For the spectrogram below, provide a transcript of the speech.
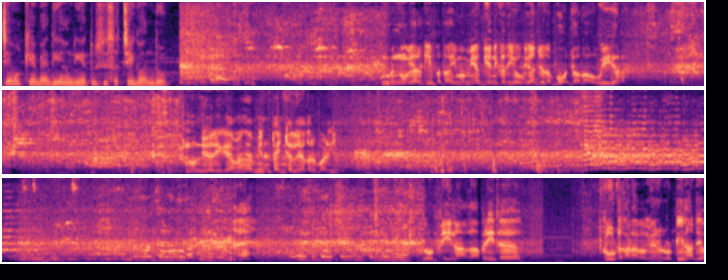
ਜੇ ਮੱਖੀਆਂ ਬੈੰਦੀਆਂ ਹੁੰਦੀਆਂ ਤੁਸੀਂ ਸੱਚੀ ਗੰਦ ਹੋ। ਮੈਨੂੰ ਯਾਰ ਕੀ ਪਤਾ ਮੰਮੀ ਅੱਗੇ ਨਹੀਂ ਕਦੀ ਹੋ ਗਈ ਅੱਜ ਤਾਂ ਬਹੁਤ ਜ਼ਿਆਦਾ ਹੋ ਗਈ ਯਾਰ। ਨਹੀਂ ਵਾਰੀ ਕਿਹਾ ਮੈਂ ਕਿਹਾ ਮੈਨੂੰ ਟੈਨਸ਼ਨ ਲਿਆ ਕਰ ਬਾੜੀ ਰੋਟੀ ਨਾ ਖਾ ਪ੍ਰੀਤ। ਫਰੂਟ ਖਾ ਲਾ ਮੰਮੀ ਨੂੰ ਰੋਟੀ ਨਾ ਦਿਓ।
